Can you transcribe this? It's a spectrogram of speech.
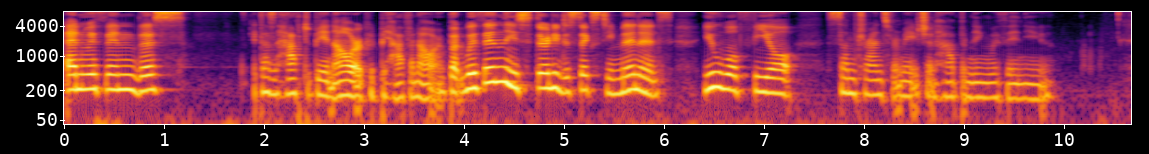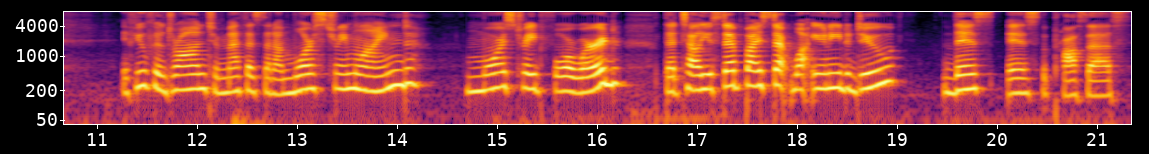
And within this it doesn't have to be an hour, it could be half an hour. But within these 30 to 60 minutes, you will feel some transformation happening within you. If you feel drawn to methods that are more streamlined, more straightforward, that tell you step by step what you need to do, this is the process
